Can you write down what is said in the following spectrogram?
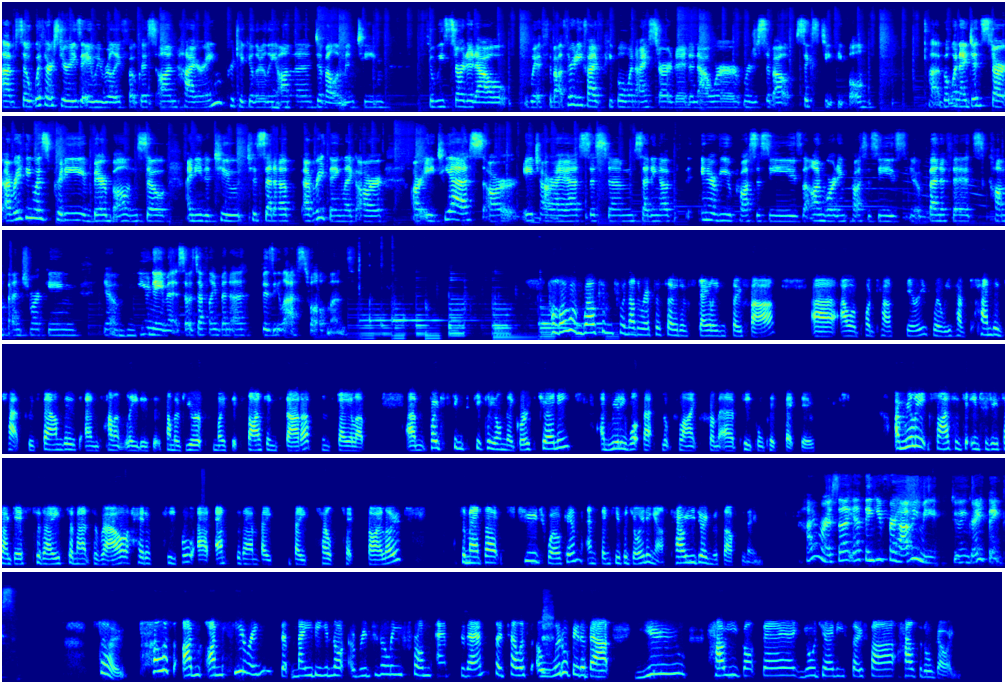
Um, so with our Series A, we really focused on hiring, particularly on the development team. So we started out with about 35 people when I started, and now we're we're just about 60 people. Uh, but when I did start, everything was pretty bare bones. So I needed to to set up everything, like our our ATS, our HRIS system, setting up interview processes, the onboarding processes, you know, benefits, comp benchmarking, you know, mm-hmm. you name it. So it's definitely been a busy last 12 months. Hello and welcome to another episode of Scaling So Far, uh, our podcast series where we have candid chats with founders and talent leaders at some of Europe's most exciting startups and scale ups, um, focusing particularly on their growth journey and really what that looks like from a people perspective. I'm really excited to introduce our guest today, Samantha Rao, Head of People at Amsterdam based health tech Siilo. Samantha, huge welcome and thank you for joining us. How are you doing this afternoon? Hi, Marissa. Yeah, thank you for having me. Doing great, thanks. So, tell us. I'm I'm hearing that maybe you're not originally from Amsterdam. So, tell us a little bit about you, how you got there, your journey so far. How's it all going?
